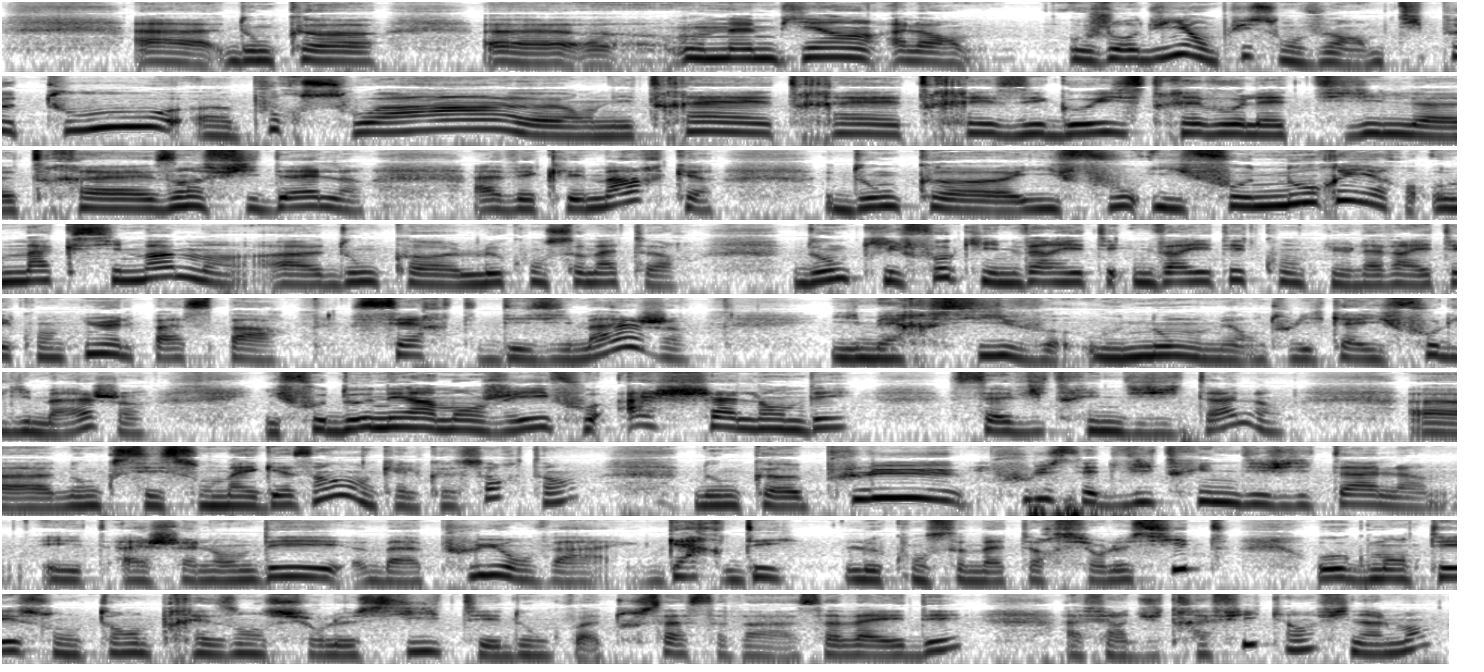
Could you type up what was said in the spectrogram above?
donc on aime bien. Alors Aujourd'hui, en plus, on veut un petit peu tout euh, pour soi. Euh, on est très, très, très égoïste, très volatile, très infidèle avec les marques. Donc, euh, il, faut, il faut nourrir au maximum donc, le consommateur. Donc, il faut qu'il y ait une variété, une variété de contenu. La variété de contenu, elle passe par, certes, des images immersive ou non, mais en tous les cas, il faut de l'image. Il faut donner à manger, il faut achalander sa vitrine digitale. Euh, donc c'est son magasin en quelque sorte. Hein. Donc euh, plus, plus cette vitrine digitale est achalandée, bah, plus on va garder le consommateur sur le site, augmenter son temps de présence sur le site et donc voilà, tout ça, ça va, ça va aider à faire du trafic hein, finalement.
